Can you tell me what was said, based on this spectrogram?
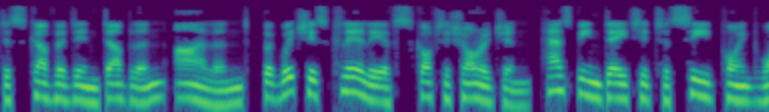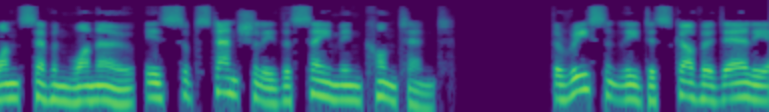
discovered in Dublin, Ireland, but which is clearly of Scottish origin, has been dated to c.1710, is substantially the same in content. The recently discovered Airlie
